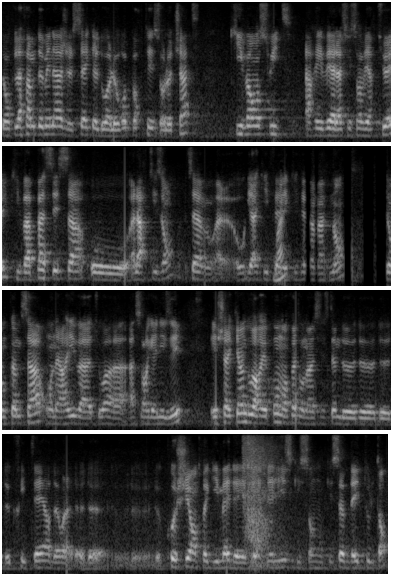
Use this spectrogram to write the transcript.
Donc la femme de ménage, elle sait qu'elle doit le reporter sur le chat, qui va ensuite arriver à l'assistant virtuel, qui va passer ça au, à l'artisan, au gars qui fait, ouais. qui fait maintenant. Donc comme ça, on arrive à, tu vois, à, à s'organiser. Et chacun doit répondre, en fait, on a un système de, de, de, de critères, de, cocher, entre guillemets, des, des, des listes qui sont qui s'update tout le temps.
